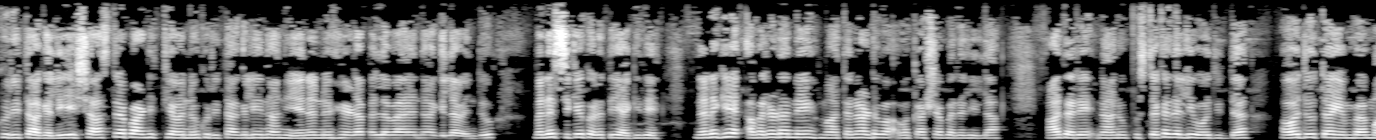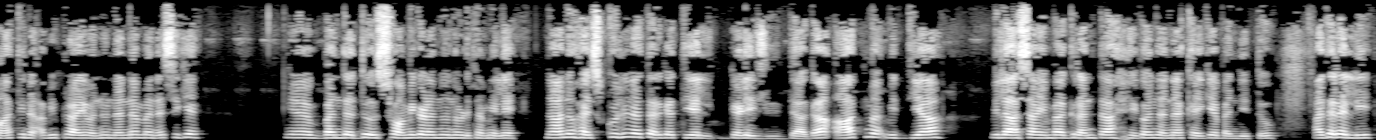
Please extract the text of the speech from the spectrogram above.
ಕುರಿತಾಗಲಿ, ಶಾಸ್ತ್ರ ಪಾಂಡಿತ್ಯವನ್ನು ಕುರಿತಾಗಲಿ ನಾನು ಏನನ್ನು ಹೇಳಬಲ್ಲವನಾಗಿಲ್ಲವೆಂದು ಮನಸ್ಸಿಗೆ ಕೊರತೆಯಾಗಿದೆ. ನನಗೆ ಅವರೊಡನೆ ಮಾತನಾಡುವ ಅವಕಾಶ ಬರಲಿಲ್ಲ. ಆದರೆ ನಾನು ಪುಸ್ತಕದಲ್ಲಿ ಓದಿದ್ದ ಅವಧೂತ ಎಂಬ ಮಾತಿನ ಅಭಿಪ್ರಾಯವನ್ನು ನನ್ನ ಮನಸ್ಸಿಗೆ ಬಂದದ್ದು ಸ್ವಾಮಿಗಳನ್ನು ನೋಡಿದ ಮೇಲೆ. ನಾನು ಹೈಸ್ಕೂಲಿನ ತರಗತಿಯಲ್ಲಿದ್ದಾಗ ಆತ್ಮ ವಿದ್ಯಾ ವಿಲಾಸ ಎಂಬ ಗ್ರಂಥ ಹೇಗೋ ನನ್ನ ಕೈಗೆ ಬಂದಿತ್ತು. ಅದರಲ್ಲಿ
